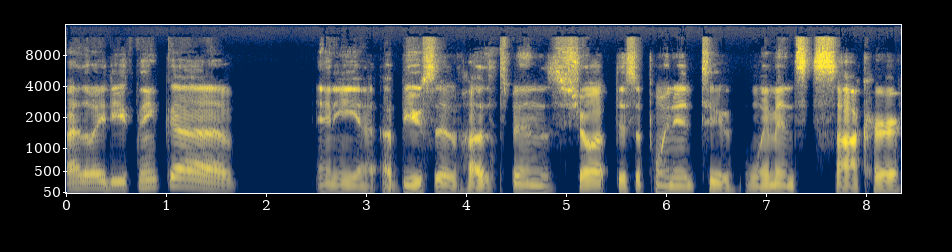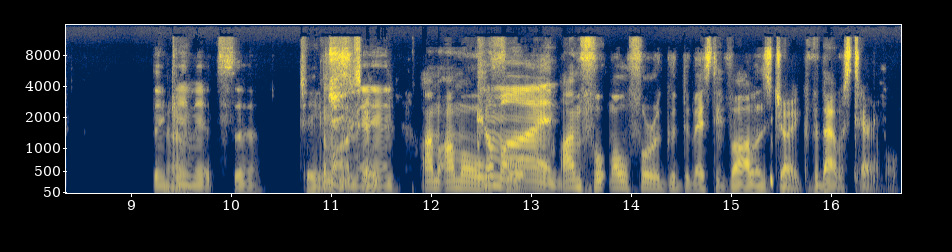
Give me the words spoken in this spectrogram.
By the way, do you think uh, any uh, abusive husbands show up disappointed to women's soccer, thinking it's uh, Jeez, come on, see? man, I'm I'm all come for, on. I'm for, all for a good domestic violence joke, but that was terrible.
